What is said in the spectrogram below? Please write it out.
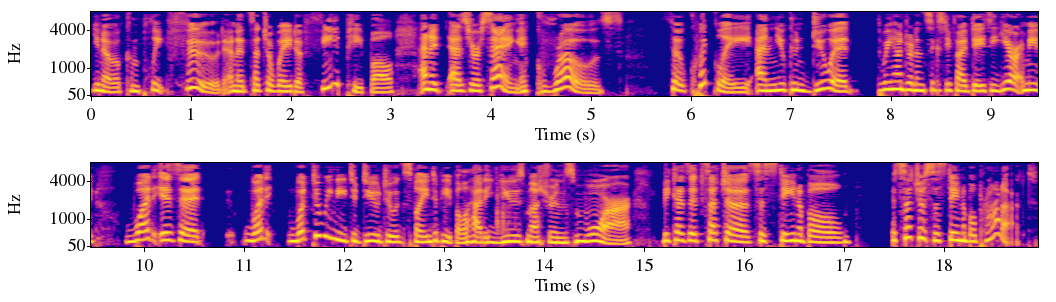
you know a complete food, and it's such a way to feed people. And it, as you're saying, it grows so quickly, and you can do it 365 days a year. I mean, what is it? What what do we need to do to explain to people how to use mushrooms more? Because it's such a sustainable, it's such a sustainable product.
